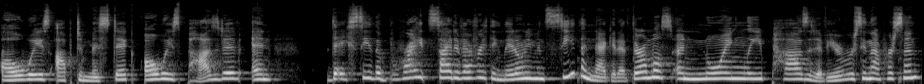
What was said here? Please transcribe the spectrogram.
always optimistic, always positive, and they see the bright side of everything. They don't even see the negative. They're almost annoyingly positive. You ever seen that person?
